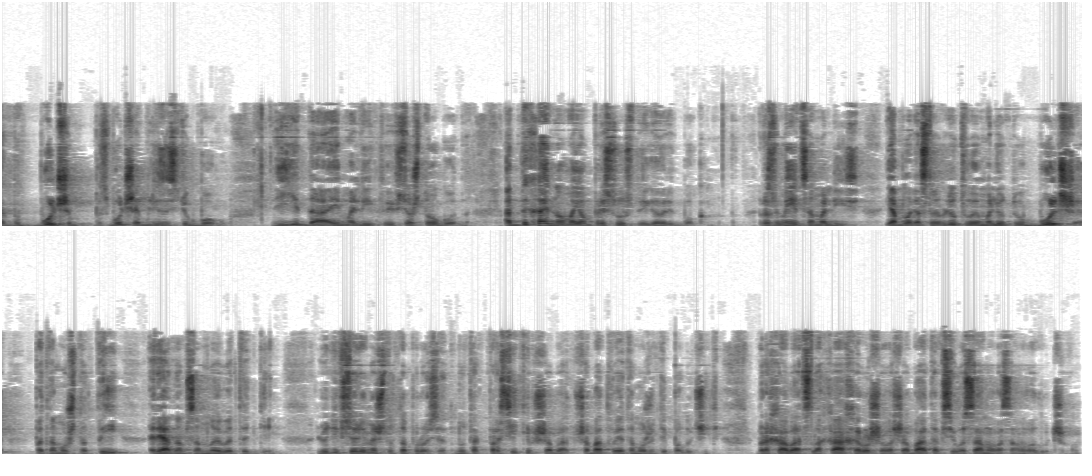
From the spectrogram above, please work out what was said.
как бы больше, с большей близостью к Богу. И еда, и молитвы, и все что угодно. Отдыхай, но в моем присутствии, говорит Бог. Разумеется, молись. Я благословлю твою молитву больше, потому что ты рядом со мной в этот день. Люди все время что-то просят. Ну так просите в шаббат. В шаббат вы это можете получить. Брахава от слаха, хорошего шаббата, всего самого-самого лучшего.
